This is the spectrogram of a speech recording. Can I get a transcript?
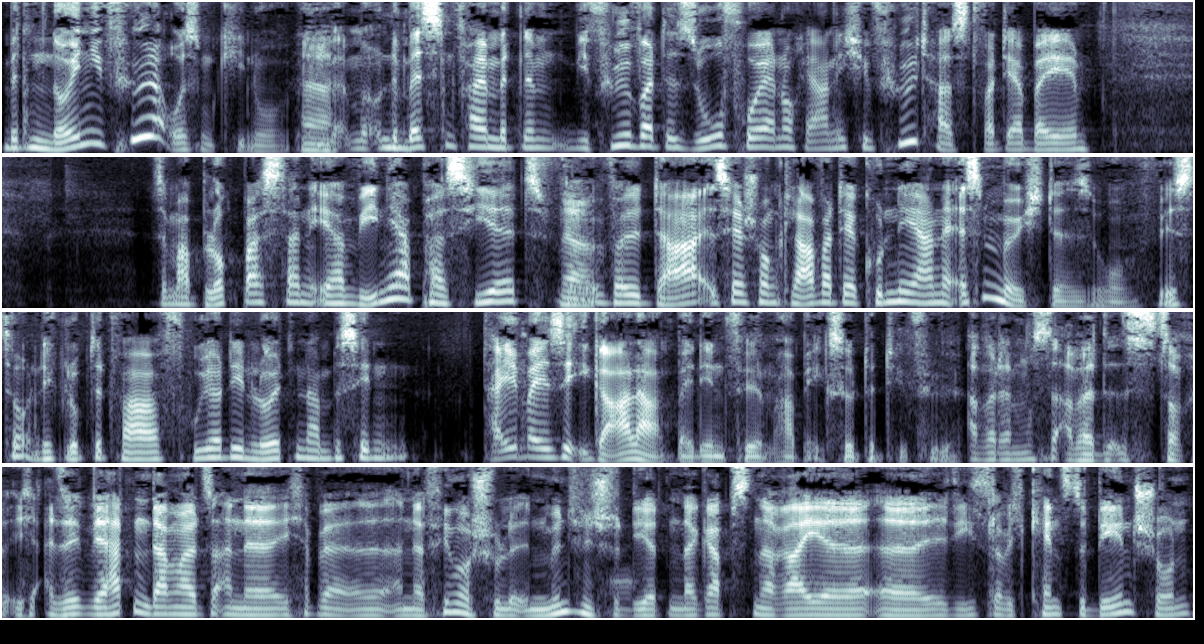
mit einem neuen Gefühl aus dem Kino. Ja. Und im besten Fall mit einem Gefühl, was du so vorher noch gar nicht gefühlt hast, was ja bei sag mal, Blockbustern eher weniger passiert, Ja. weil, weil da ist ja schon klar, was der Kunde gerne essen möchte, so, weißt du? Und ich glaube, das war früher den Leuten da ein bisschen teilweise egaler bei den Filmen, habe ich so das Gefühl. Aber da musste, aber das ist doch, ich, also wir hatten damals an der, ich habe ja äh, an der Filmhochschule in München studiert und da gab es eine Reihe, äh, die hieß, glaube ich, kennst du den schon?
